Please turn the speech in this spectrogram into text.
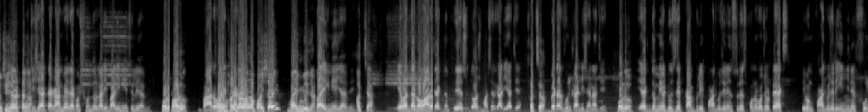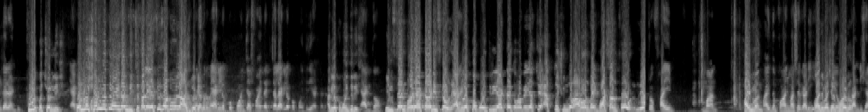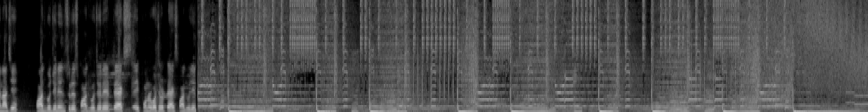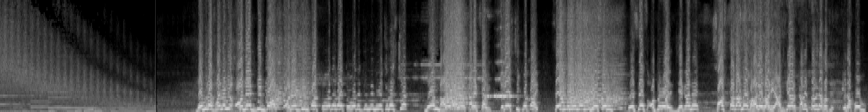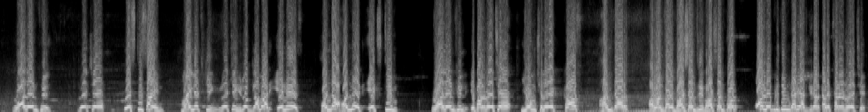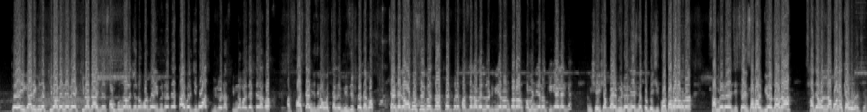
পঁচিশ হাজার টাকা। পঁচিশ হাজার টাকা আনবে এরকম সুন্দর গাড়ি বাড়ি নিয়ে চলে যাবে। বলো বারো। বারো মানে ভান্ডার ভাঙা পয়সায় বাইক নিয়ে বাইক নিয়ে যাবে। আচ্ছা। এবার দেখো আরও একদম ফ্রেশ দশ মাসের গাড়ি আছে। আচ্ছা। বেটারফুল কন্ডিশন আছে। বলো। একদম এ টু জেড কমপ্লিট পাঁচ বছর ইন্স্যুরেন্স পনেরো বছর ট্যাক্স এবং পাঁচ বছরের ইঞ্জিনের ফুল গ্যারান্টি ফুল চল্লিশ। অন্য শোরুমে তো এই দাম দিচ্ছে। তাহলে এসএস অটো বলে আসবে কেন? শোরুমে এক লক্ষ পঞ্চাশ পঁয়তাল্লিশ চলো এক লক্ষ পঁয়ত্রিশ হাজার টাকা। এক লক্ষ পঁয়ত্রিশ? একদম। ইনস্ট্যান্ট পাঁচ হাজার টাকা ডিসকাউন্ট এক লক্ষ পঁয়ত্রিশ হাজার টাকায় তোমরা পেয়ে যাচ্ছ এত সুন্দর আর ওয়ান ফাইভ ভার্সন ফোর মাত্র ফাইভ মান্থ ফাইভ মান্থ একদম পাঁচ মাসের গাড়ি। পাঁচ মাসের পুরনো। কন্ডিশন আছে। পাঁচ বছর ইন্স্যুরেন্স পাঁচ বছরের ট্যাক্স এই পনেরো বছরের ট্যাক্স পাঁচ বছর বন্ধুরা ফাইনালি অনেক দিন পর, অনেক দিন পর তোমাদের ভাই তোমাদের জন্য নিয়ে চলে এসছে মন ভালো কালেকশন চলে এসছি কোথায়? সেই অটোমোবাইল যেখানে সস্তা দামে ভালো গাড়ি। আজকে আর কালেকশন দেখাচ্ছে। এরকম রয়্যাল এনফিল্ড রয়েছে এসটি সাইন মাইলেজ কিং রয়েছে Hero Glamour NS Honda Hornet Xtreme Royal Enfield এবার রয়েছে ইয়ং ছেলে crush Hunter R one five version three version four all everything গাড়ি আজকেকার কালেকশনে রয়েছে? তো এই গাড়িগুলো কীভাবে নেবে কীভাবে আসবে সম্পূর্ণ আলোচনা করব এই ভিডিওতে। তাই বলছি বস ভিডিওটা স্ক্রিন করে দেখতে থাকো। আর ফার্স্ট টাইম যদি আমার চ্যানেলে ভিজিট করে থাকো চ্যানেলটাকে অবশ্যই করে সাবস্ক্রাইব করে পাঁচ টাকা বেল নোটিফিকেশন অন করো আর কমেন্ট জানাও কি গাড়ি লাগবে। আমি সেই সব গাড়ির ভিডিও নিয়ে আসব তো বেশি কথা বলব না। সামনে রয়েছে সেই সবার প্রিয় দাদা সাজাউল্লাহ বলো কেমন আছে?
